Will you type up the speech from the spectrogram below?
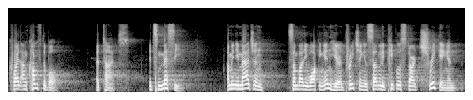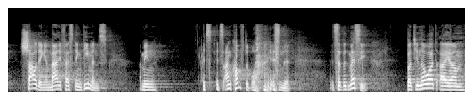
quite uncomfortable at times. It's messy. I mean, imagine somebody walking in here and preaching, and suddenly people start shrieking and shouting and manifesting demons. I mean, it's, it's uncomfortable, isn't it? It's a bit messy. But you know what? I, um,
